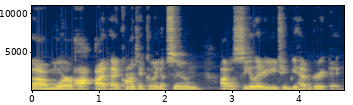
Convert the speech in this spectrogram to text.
Uh, more iPad content coming up soon. I will see you later, YouTube. You have a great day.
